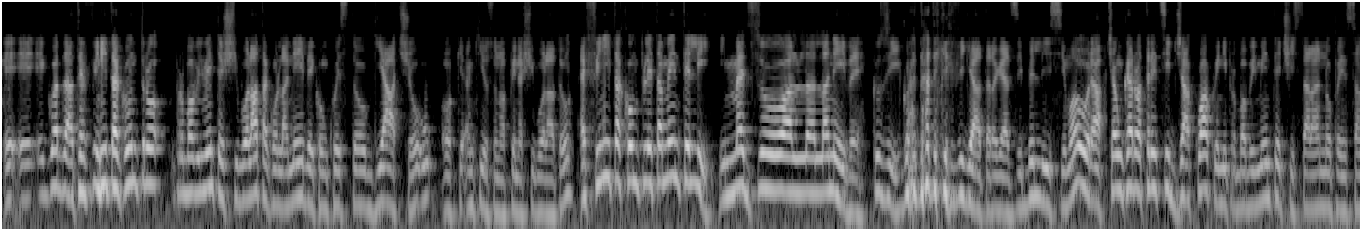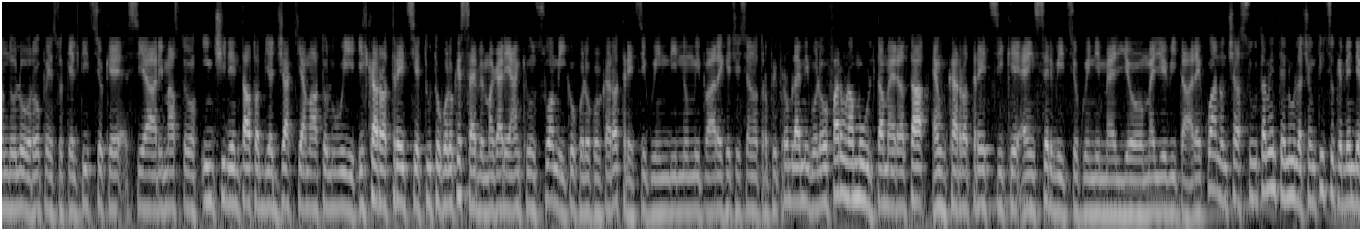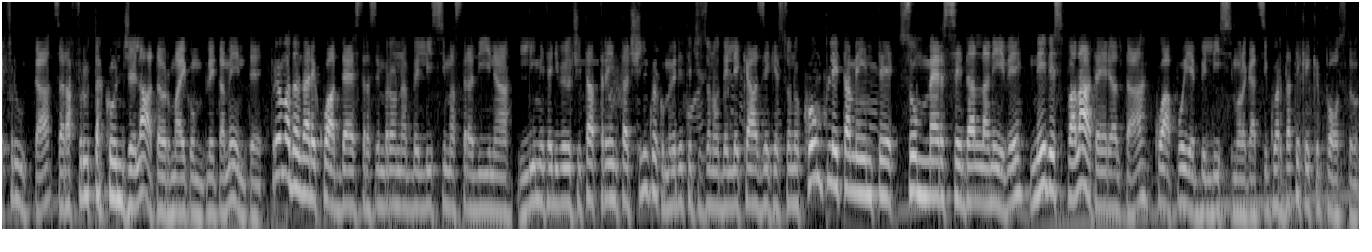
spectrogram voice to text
E, e, e guardate, è finita contro. Probabilmente scivolata con la neve, con questo ghiaccio. Uh, ok, anch'io sono appena scivolato. È finita completamente lì, in mezzo alla neve. Così, guardate che figata, ragazzi. Bellissimo. Ora c'è un carro attrezzi già qua, quindi probabilmente ci staranno pensando loro. Penso che il tizio che sia rimasto incidentato abbia già chiamato lui il carro attrezzi e tutto quello che serve. Magari anche un suo amico, quello col carro attrezzi. Quindi non mi pare che ci siano troppi problemi. Volevo fare una multa, ma in realtà è un carro attrezzi che è in servizio, quindi meglio, meglio evitare. Qua non c'è assolutamente nulla. C'è un tizio che vende frutta. Sarà frutta congelata ormai completamente. Proviamo ad andare qua a destra. Sembra una bellissima stradina. Limite di velocità 35. Come vedete ci sono delle case che sono completamente sommerse dalla neve. Neve spalata in realtà. Qua poi è bellissimo ragazzi. Guardate che, che posto.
